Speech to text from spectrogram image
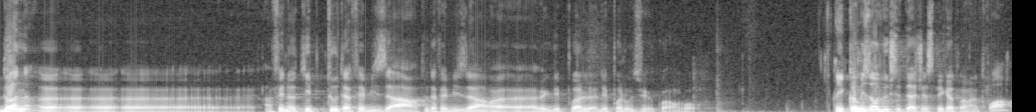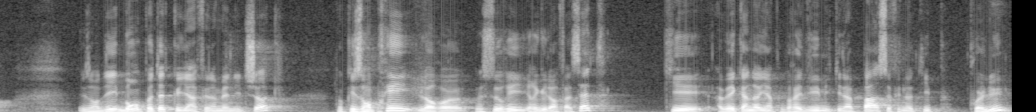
donne euh, euh, euh, un phénotype tout à fait bizarre, tout à fait bizarre, avec des poils, des poils aux yeux, quoi, en gros. Et comme ils ont vu que c'était HSP83, ils ont dit, bon, peut-être qu'il y a un phénomène Hitchcock. Donc ils ont pris leur souris irrégulière facette, qui est avec un œil un peu réduit, mais qui n'a pas ce phénotype poilu,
